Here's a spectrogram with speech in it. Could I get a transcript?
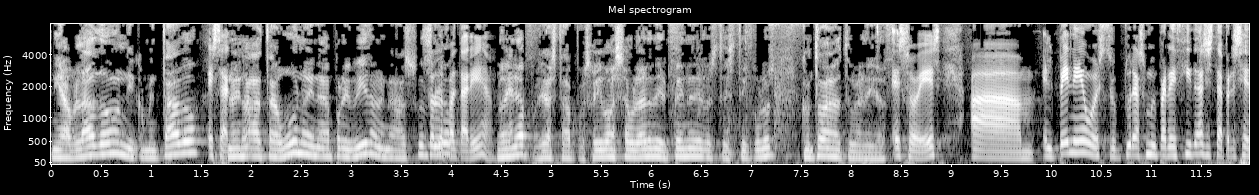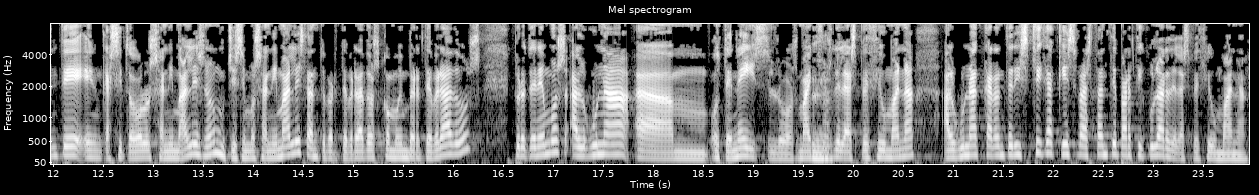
ni hablado, ni comentado. Exacto. No hay nada tabú, no hay nada prohibido, no hay nada sucio. Solo faltaría. No hay nada, pues ya está. Pues hoy vamos a hablar del pene de los testículos con toda naturalidad. Eso es. Am, el pene o estructuras muy parecidas está presente en casi todos los animales, ¿no? Muchísimos animales, tanto vertebrados como invertebrados, pero tenemos alguna, am, o tenéis los machos Sí. de la especie humana, alguna característica que es bastante particular de la especie humana.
